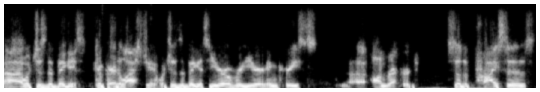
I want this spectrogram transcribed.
uh, which is the biggest compared to last year, which is the biggest year over year increase uh, on record. So the prices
